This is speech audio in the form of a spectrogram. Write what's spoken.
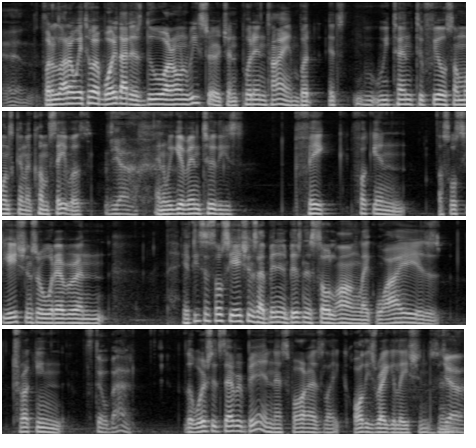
and But a lot of way to avoid that is do our own research and put in time. But it's we tend to feel someone's gonna come save us. yeah and we give in to these fake fucking associations or whatever and if these associations have been in business so long like why is trucking still bad the worst it's ever been as far as like all these regulations and Yeah.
